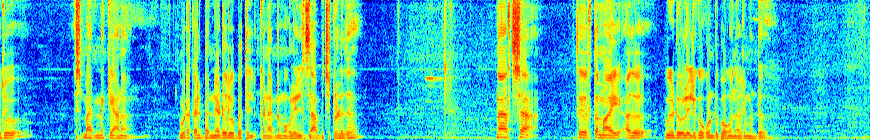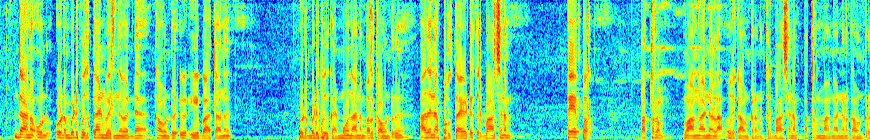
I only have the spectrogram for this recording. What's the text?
ഒരു സ്മരണയ്ക്കാണ് ഇവിടെ കൽബർണയുടെ രൂപത്തിൽ കിണറിന് മുകളിൽ സ്ഥാപിച്ചിട്ടുള്ളത്. നേർച്ച തീർത്ഥമായി അത് വീടുകളിലേക്ക് കൊണ്ടുപോകുന്നവരുമുണ്ട്. ഇതാണ് ഉടമ്പടി പുതുക്കാൻ വരുന്നവരുടെ കൗണ്ടർ ഈ- ഭാഗത്താണ് ഉടമ്പടി പുതുക്കാൻ മൂന്നാം നമ്പർ കൗണ്ടർ അതിനപ്പുറത്തായിട്ട് കൃപാസനം പേപ്പർ പത്രം വാങ്ങാനുള്ള ഒരു കൗണ്ടറാണ് കൃപാസനം പത്രം വാങ്ങാനുള്ള കൗണ്ടർ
